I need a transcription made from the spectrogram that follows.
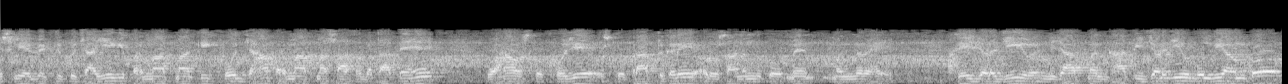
इसलिए व्यक्ति को चाहिए कि परमात्मा की खोज, जहाँ परमात्मा शास्त्र बताते हैं वहाँ उसको खोजे, उसको प्राप्त करे और उस आनंद को में मग्न रहे। तेज जड़ जीव निजात्मक घाती जड़ जीव बोल दिया उनको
